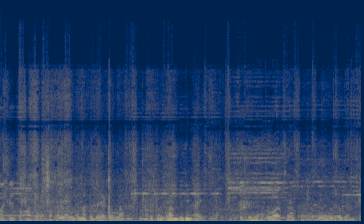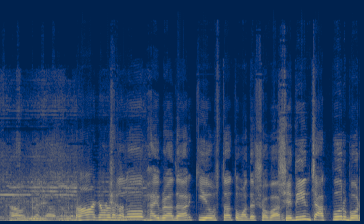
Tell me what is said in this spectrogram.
ওই যে তোমাদের সাথে বন্ধুর সাথে দেখা করলাম তোমার বললাম দেখি নাই। আচ্ছা আচ্ছা হ্যাঁ হ্যালো ভাই ব্রাদার কি অবস্থা তোমাদের সবার? সেদিন চাঁদপুর বড়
